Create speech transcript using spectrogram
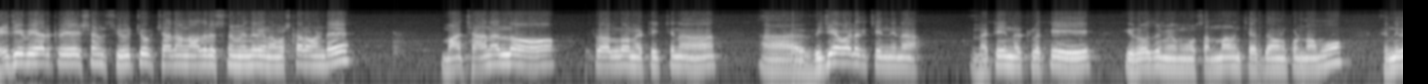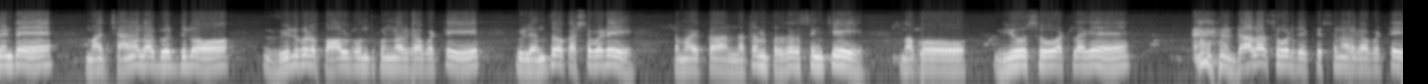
కేజీవీఆర్ క్రియేషన్స్ యూట్యూబ్ ఛానల్ ఆదరిస్తున్న మీ అందరికీ నమస్కారం అండి. మా ఛానల్లో చిత్రాల్లో నటించిన విజయవాడకు చెందిన నటీనటులకి ఈరోజు మేము సన్మానం చేద్దాం అనుకున్నాము ఎందుకంటే మా ఛానల్ అభివృద్ధిలో వీళ్ళు కూడా పాలు పొందుకున్నారు కాబట్టి వీళ్ళు ఎంతో కష్టపడి తమ యొక్క నటను ప్రదర్శించి మాకు వ్యూస్ అట్లాగే డాలర్స్ కూడా తెప్పిస్తున్నారు కాబట్టి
